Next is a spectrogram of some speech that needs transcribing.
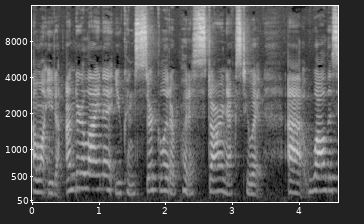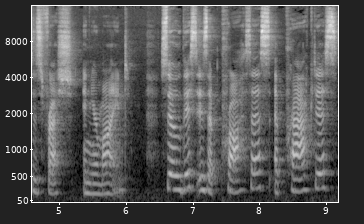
I want you to underline it, you can circle it or put a star next to it uh, while this is fresh in your mind. So this is a process, a practice,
